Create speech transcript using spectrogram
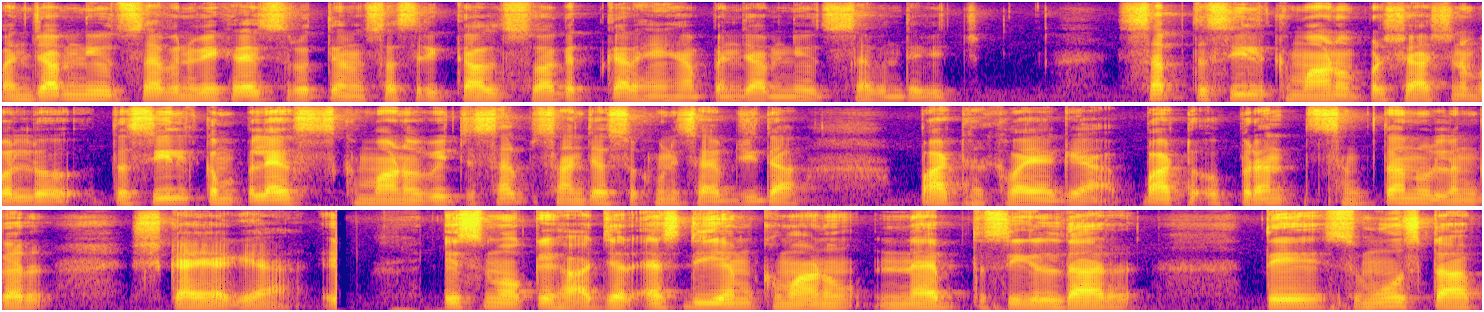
ਪੰਜਾਬ ਨਿਊਜ਼ 7 ਵੇਖ ਰਹੇ ਸਰੋਤਿਆਂ ਨੂੰ ਸਤਿ ਸ੍ਰੀ ਅਕਾਲ, ਸਵਾਗਤ ਕਰ ਰਹੇ ਹਾਂ ਪੰਜਾਬ ਨਿਊਜ਼ 7 ਦੇ ਵਿੱਚ। ਸਬ ਤਹਿਸੀਲ ਖਮਾਣੋ ਪ੍ਰਸ਼ਾਸਨ ਵੱਲੋਂ ਤਹਿਸੀਲ ਕੰਪਲੈਕਸ ਖਮਾਣੋ ਵਿੱਚ ਸਰਬ ਸਾਂਝਾ ਸੁਖਮਨੀ ਸਾਹਿਬ ਜੀ ਦਾ ਪਾਠ ਰਖਵਾਇਆ ਗਿਆ। ਪਾਠ ਉਪਰੰਤ ਸੰਗਤਾਂ ਨੂੰ ਲੰਗਰ ਛਕਾਇਆ ਗਿਆ। ਇਸ ਮੌਕੇ ਹਾਜ਼ਰ ਐਸਡੀਐਮ ਖਮਾਣੋ, ਨੈਬ ਤਹਿਸੀਲਦਾਰ ਤੇ ਸਮੂਹ ਸਟਾਫ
